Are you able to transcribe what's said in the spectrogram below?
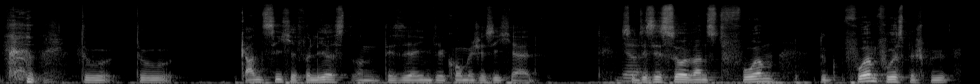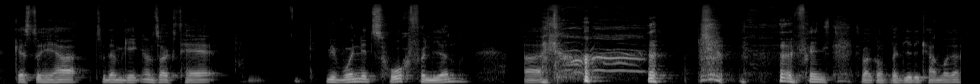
du, du ganz sicher verlierst und das ist ja irgendwie eine komische Sicherheit. So, Ja. das ist so, wenn du vorm, du vor dem Fußballspiel gehst du her zu deinem Gegner und sagst, hey, wir wollen jetzt hoch verlieren. Äh, Übrigens, das war gerade bei dir die Kamera.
